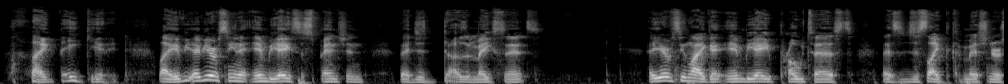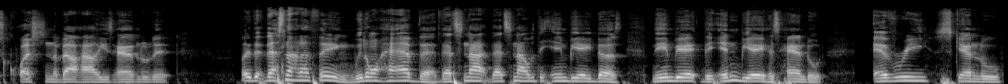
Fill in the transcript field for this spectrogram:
like they get it? Like, have you have you ever seen an NBA suspension that just doesn't make sense? Have you ever seen like an NBA protest that's just like the commissioner's question about how he's handled it? Like that, that's not a thing. We don't have that. That's not that's not what the NBA does. The NBA the NBA has handled every scandal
